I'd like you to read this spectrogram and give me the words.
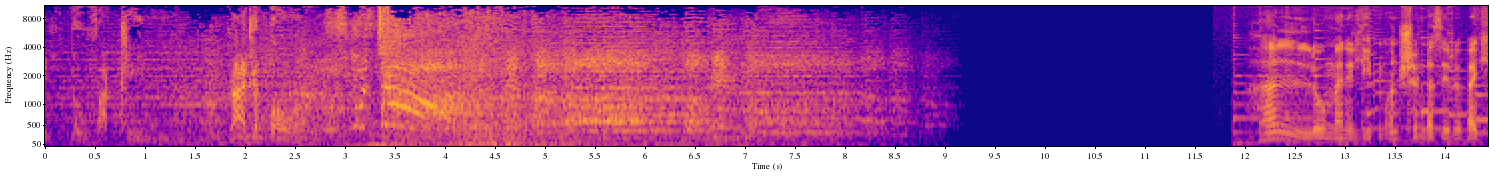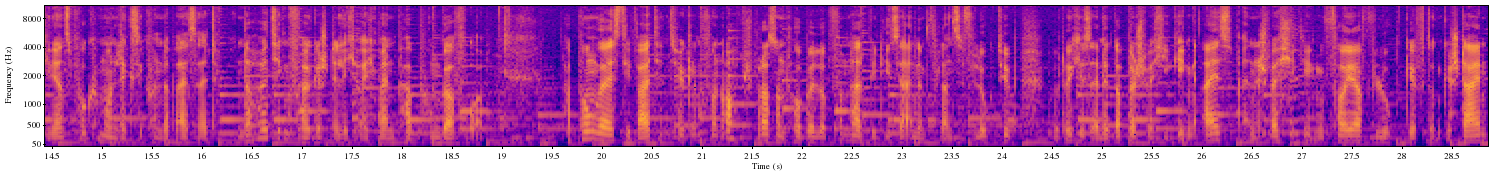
is Dovahkiin, Dragonborn. Hallo meine Lieben und schön, dass ihr bei Kilians Pokémon Lexikon dabei seid. In der heutigen Folge stelle ich euch meinen Papunga vor. Papunga ist die Weiterentwicklung von Obsprass und Hobelupf und hat wie diese einen Pflanze-Flugtyp, wodurch es eine Doppelschwäche gegen Eis, eine Schwäche gegen Feuer, Flug, Gift und Gestein,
